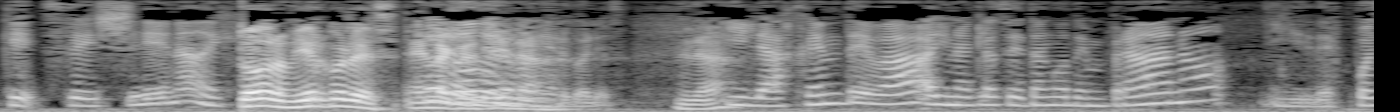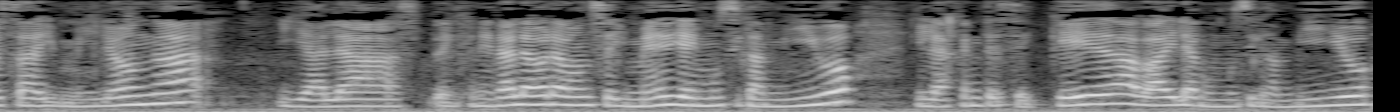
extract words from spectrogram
que se llena de gente Todos los miércoles en la todos cantina. los miércoles Mirá. y la gente va, hay una clase de tango temprano y después hay milonga y a las, en general ahora once y media hay música en vivo y la gente se queda, baila con música en vivo,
